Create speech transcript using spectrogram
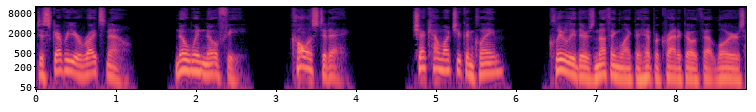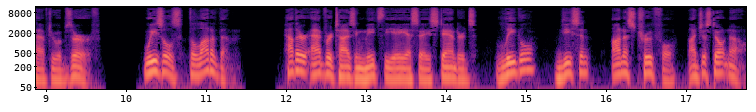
Discover your rights now. No win, no fee. Call us today. Check how much you can claim. Clearly, there's nothing like the Hippocratic oath that lawyers have to observe. Weasels, the lot of them. How their advertising meets the ASA standards legal, decent, honest, truthful, I just don't know.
